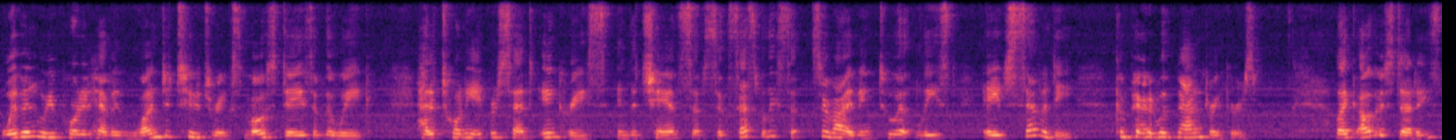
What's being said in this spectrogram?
Women who reported having one to two drinks most days of the week had a 28% increase in the chance of successfully su- surviving to at least age 70 compared with non drinkers. Like other studies,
